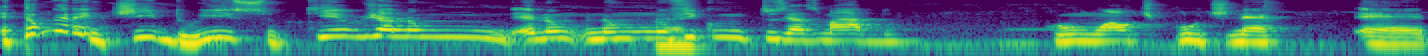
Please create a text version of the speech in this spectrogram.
é tão garantido isso que eu já não, eu não, não, não É. fico entusiasmado com o output, né? É,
